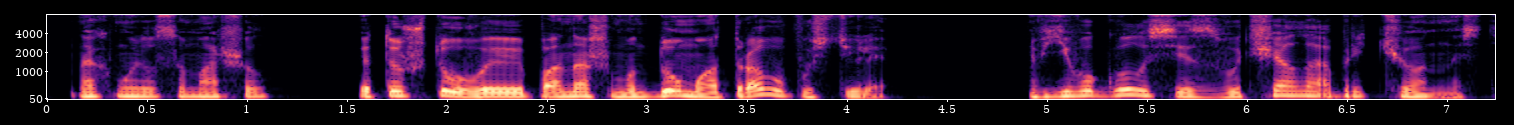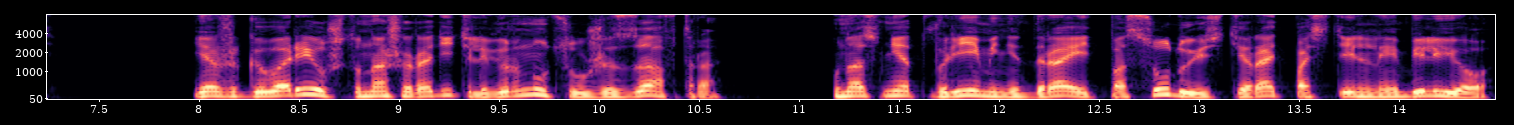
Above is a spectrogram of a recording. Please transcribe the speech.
— нахмурился маршал, — «это что, вы по нашему дому отраву пустили?» В его голосе звучала обреченность. «Я же говорил, что наши родители вернутся уже завтра. У нас нет времени драить посуду и стирать постельное белье».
